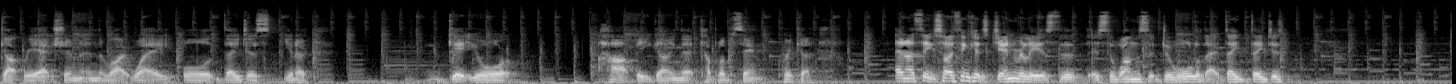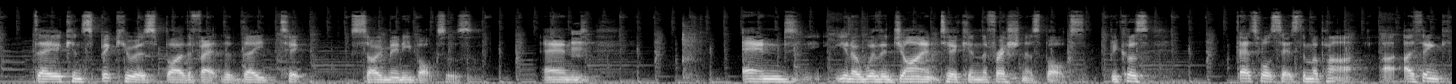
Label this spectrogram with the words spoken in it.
gut reaction in the right way, or they just, you know, get your heartbeat going that couple of percent quicker. And I think so. I think it's generally it's the it's the ones that do all of that. They they just they are conspicuous by the fact that they tick so many boxes, and. Mm and you know with a giant tick in the freshness box because that's what sets them apart. I, think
